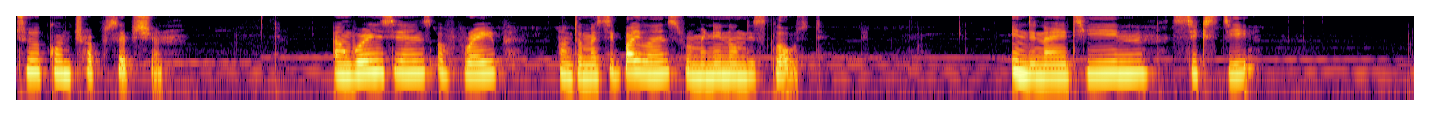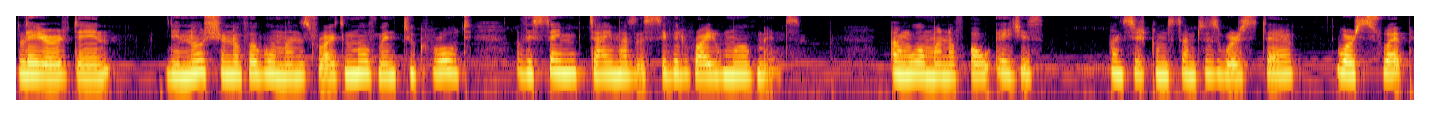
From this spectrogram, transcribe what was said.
to contraception and where incidents of rape and domestic violence remaining undisclosed. In the 1960s, later then, the notion of a women's rights movement took root at the same time as the civil rights movement, and women of all ages and circumstances were, were swept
